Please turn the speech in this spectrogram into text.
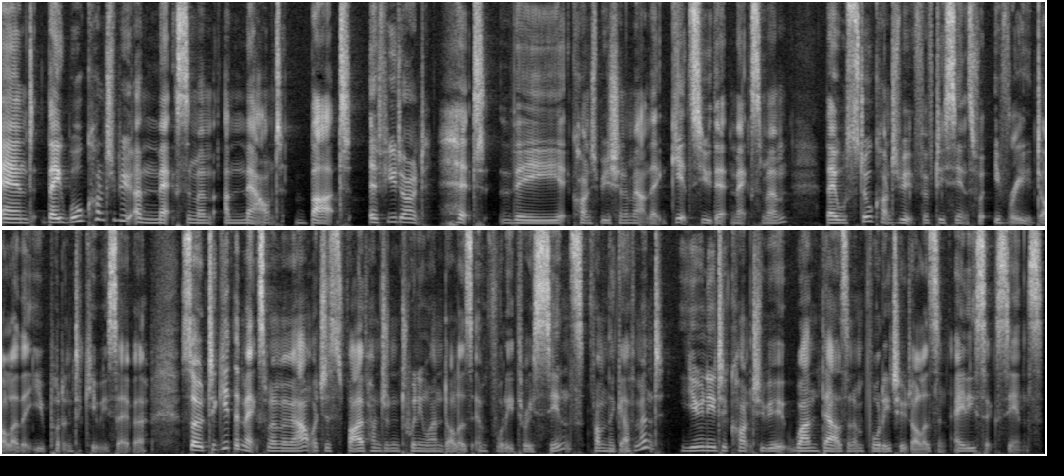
And they will contribute a maximum amount, but if you don't hit the contribution amount that gets you that maximum, they will still contribute 50 cents for every dollar that you put into KiwiSaver. So to get the maximum amount, which is $521.43 from the government, you need to contribute $1,042.86.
